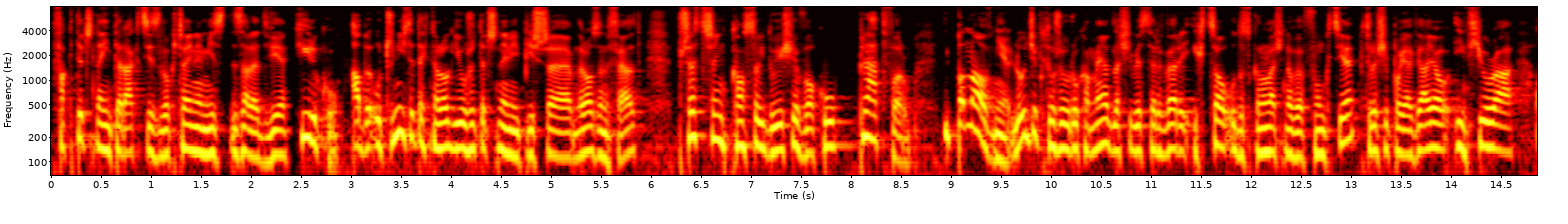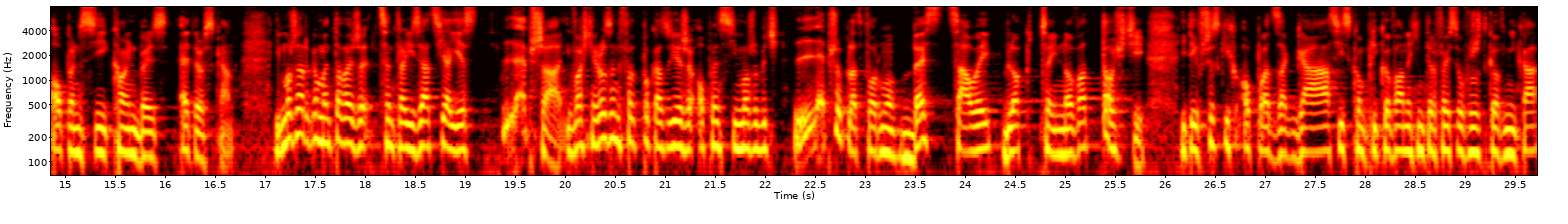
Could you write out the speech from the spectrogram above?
faktyczne interakcje z blockchainem jest zaledwie kilku. Aby uczynić te technologie użytecznymi, pisze Rosenfeld, przestrzeń konsoliduje się wokół platform. I ponownie, ludzie, którzy uruchamiają dla siebie serwery i chcą udoskonalać nowe funkcje, które się pojawiają, Infura, OpenSea, Coinbase, Etherscan. I można argumentować, że centralizacja jest lepsza i właśnie Rosenfeld pokazuje, że OpenSea może być lepszą platformą bez całej blockchainowatości i tych wszystkich opłat za gaz i skomplikowanych interfejsów użytkownika,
